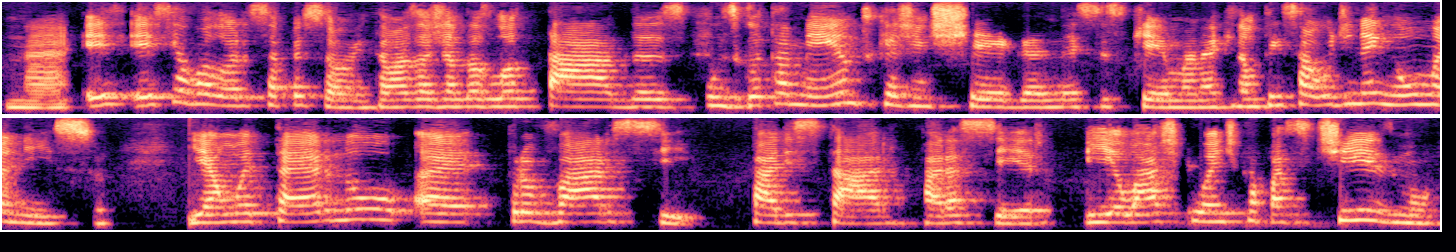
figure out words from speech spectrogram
né? Esse é o valor dessa pessoa. Então, as agendas lotadas, o esgotamento que a gente chega nesse esquema, né? Que não tem saúde nenhuma nisso. E é um eterno é, provar-se para estar, para ser. E eu acho que o anticapacitismo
